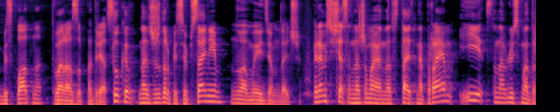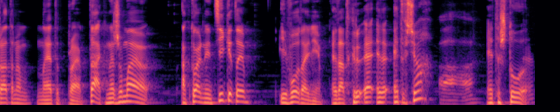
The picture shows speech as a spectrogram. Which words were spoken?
бесплатно два раза подряд. Ссылка на G-Drop в описании, ну а мы идем дальше. Прямо сейчас я нажимаю на «Встать на Prime» и становлюсь модератором на этот Prime. Так, нажимаю «Актуальные тикеты», и вот они. Это откры... э- Это, это все? Ага. Это что?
